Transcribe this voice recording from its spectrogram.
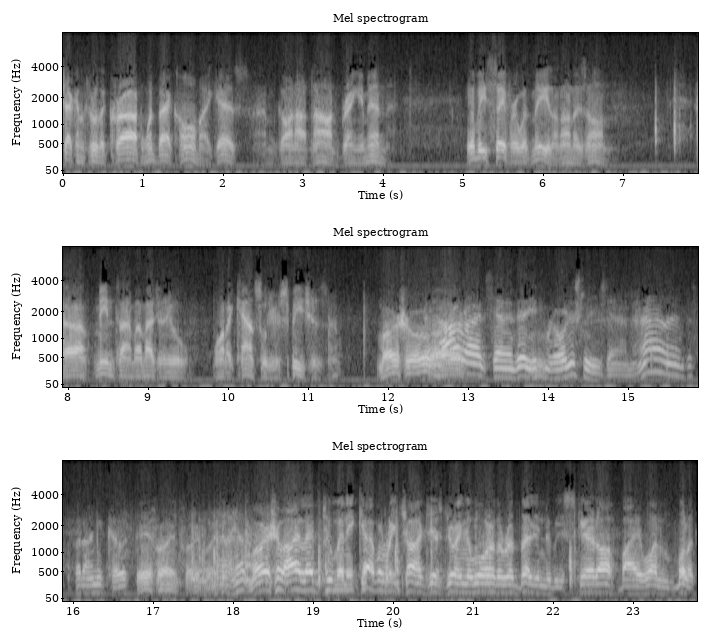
checking through the crowd and went back home, I guess. I'm going out now and bring him in. He'll be safer with me than on his own. Uh, meantime, I imagine you'll want to cancel your speeches, huh? Marshal. All right, Senator. You can roll your sleeves down. Now, just put on your coat. Yeah, fine, fine, fine. I'll help. Marshal, I led too many cavalry charges during the War of the Rebellion to be scared off by one bullet.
